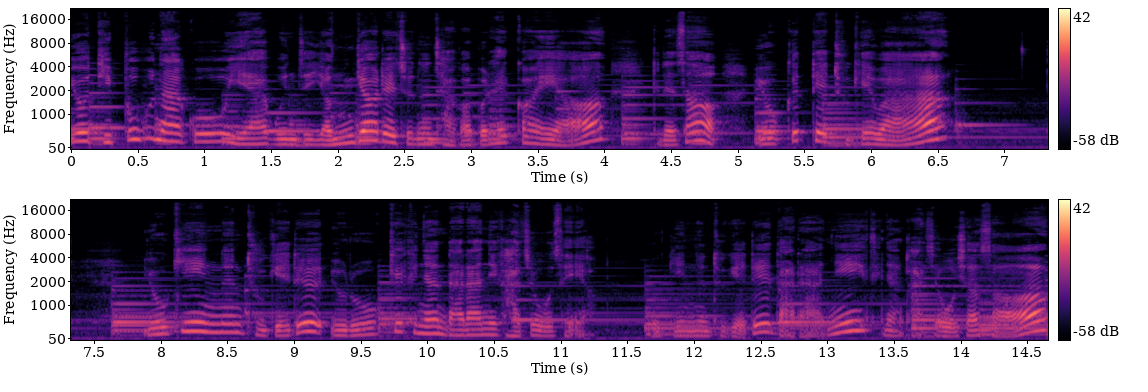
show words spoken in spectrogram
요 뒷부분하고 얘하고 이제 연결해 주는 작업을 할 거예요. 그래서 요 끝에 두 개와 여기 있는 두 개를 이렇게 그냥 나란히 가져오세요. 여기 있는 두 개를 나란히 그냥 가져오셔서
